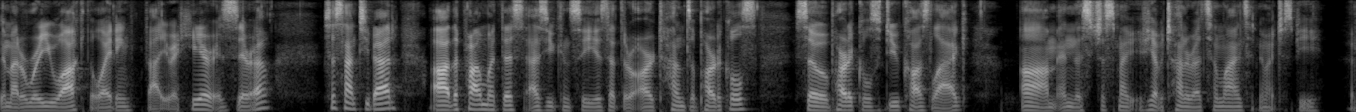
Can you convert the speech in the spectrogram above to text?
No matter where you walk, the lighting value right here is zero. So it's not too bad. Uh, the problem with this, as you can see, is that there are tons of particles. So particles do cause lag. Um, and this just might, if you have a ton of redstone lines, it might just be a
